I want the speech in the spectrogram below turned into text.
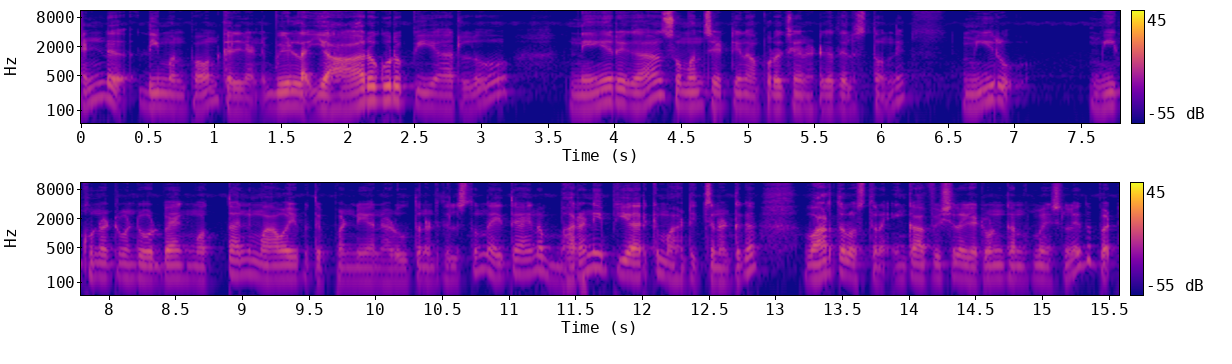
and Demon Pawan Kalyan. వీళ్ళ ఈ ఆరుగురు పిఆర్లు నేరుగా సుమన్ శెట్టిని అప్రోచ్ అయినట్టుగా తెలుస్తుంది. మీరు మీకున్నటువంటి ఓట్ బ్యాంక్ మొత్తాన్ని మా వైపు తిప్పండి అని అడుగుతున్నట్టు తెలుస్తుంది. అయితే ఆయన భరణి పిఆర్కి మాట ఇచ్చినట్టుగా వార్తలు వస్తున్నాయి. ఇంకా అఫీషియల్గా ఎటువంటి కన్ఫర్మేషన్ లేదు బట్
